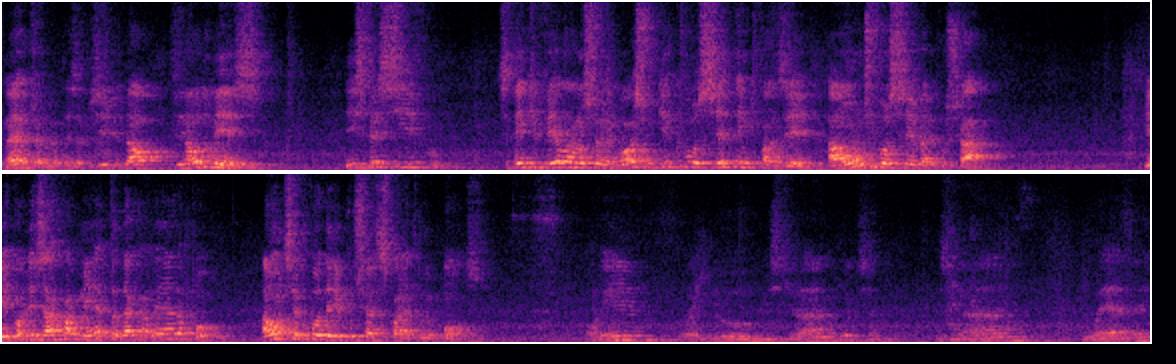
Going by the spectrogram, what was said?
né? Já perguntei se é possível e tal. Final do mês. E específico. Você tem que ver lá no seu negócio o que, que você tem que fazer, aonde você vai puxar. E equalizar com a meta da galera, pô. Aonde você poderia puxar esses 40 mil pontos? Paulinho, do Cristiano, Cristiano, do Wesley.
